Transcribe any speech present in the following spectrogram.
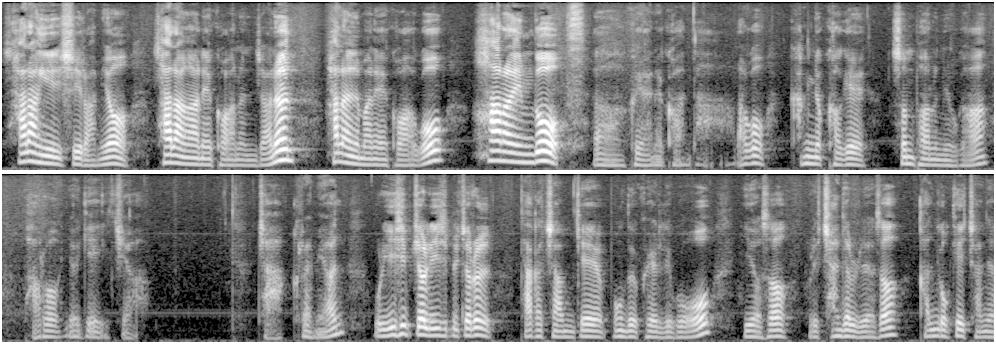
사랑이시라며 사랑 안에 거하는 자는 하나님 안에 거하고 하나님도 어, 그 안에 거한다라고 강력하게 선포하는 이유가 바로 여기에 있죠. 자, 그러면 우리 20절, 21절을 다 같이 함께 봉독해 드리고 이어서 우리 자녀를 위해서 간곡히 자녀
